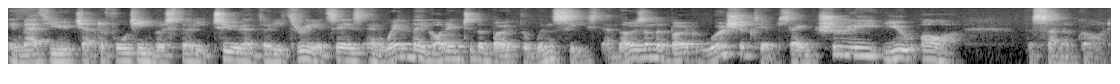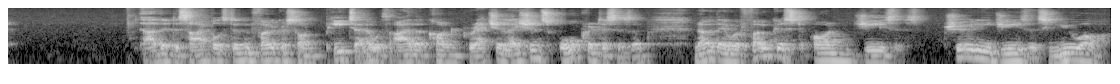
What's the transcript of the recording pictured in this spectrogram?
In Matthew chapter 14, verse 32 and 33, it says, And when they got into the boat, the wind ceased, and those in the boat worshipped him, saying, Truly you are the Son of God. The other disciples didn't focus on Peter with either congratulations or criticism. No, they were focused on Jesus. Truly, Jesus, you are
